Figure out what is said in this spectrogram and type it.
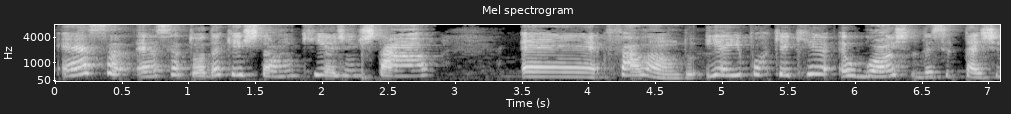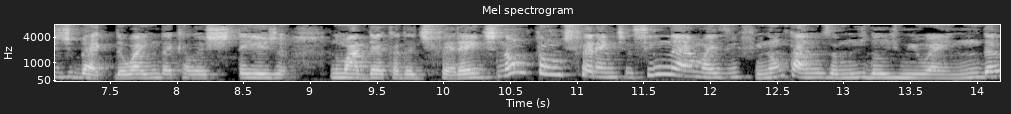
Essa, essa é toda a questão que a gente está é, falando. E aí, por que, que eu gosto desse teste de Bechdel, ainda que ela esteja numa década diferente, não tão diferente assim, né? Mas enfim, não tá nos anos 2000 ainda.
